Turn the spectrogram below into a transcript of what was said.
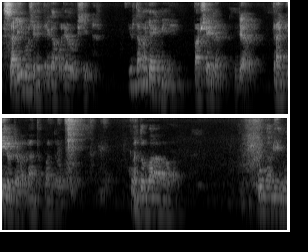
Salimos y le entregamos ya la oficina. Yo estaba ya en mi parcela, Ya, tranquilo trabajando, cuando, cuando va un amigo,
